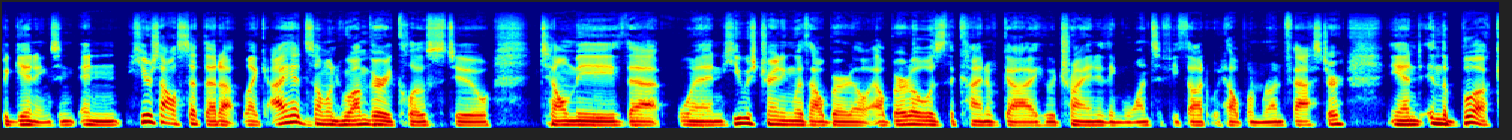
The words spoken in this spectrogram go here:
beginnings. And, and here's how I'll set that up. Like I had someone who I'm very close to tell me that when he was training with Alberto, Alberto was the kind of guy who would try anything once if he thought it would help him run faster. And in the book,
